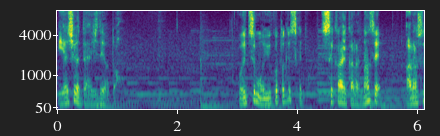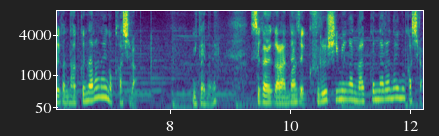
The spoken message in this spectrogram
癒しが大事だよと。これいつも言うことですけど世界からなぜ争いがなくならないのかしら。みたいなね。世界からなぜ苦しみがなくならないのかしら。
